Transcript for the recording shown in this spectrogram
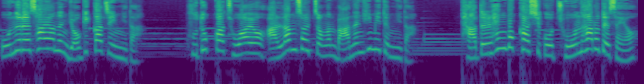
오늘의 사연은 여기까지입니다. 구독과 좋아요, 알람 설정은 많은 힘이 됩니다. 다들 행복하시고 좋은 하루 되세요.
